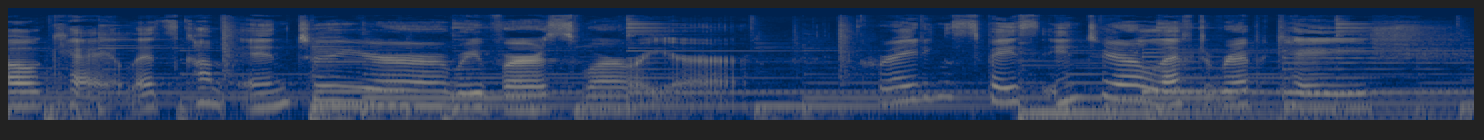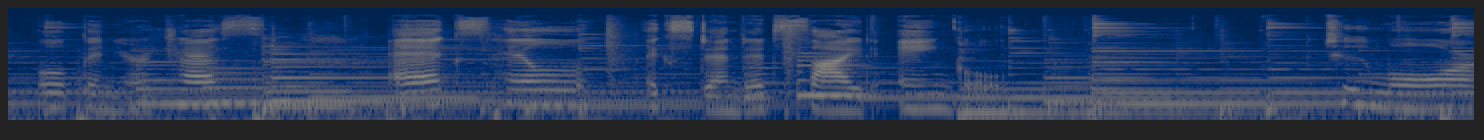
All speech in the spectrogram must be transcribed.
Okay, let's come into your reverse warrior. Creating space into your left rib cage. Open your chest Exhale, extended side angle. Two more.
